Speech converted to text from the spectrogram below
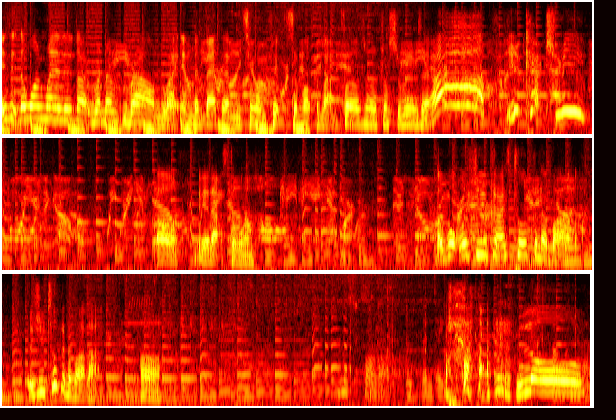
Is it the one where they like run around like in the bed and someone picks them up and like throws them across the room and say, Ah! You catch me! Oh, yeah, that's the one. Uh, what was you guys talking about? Was you talking about that? Oh. Who's follow? Then take it. Lol.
